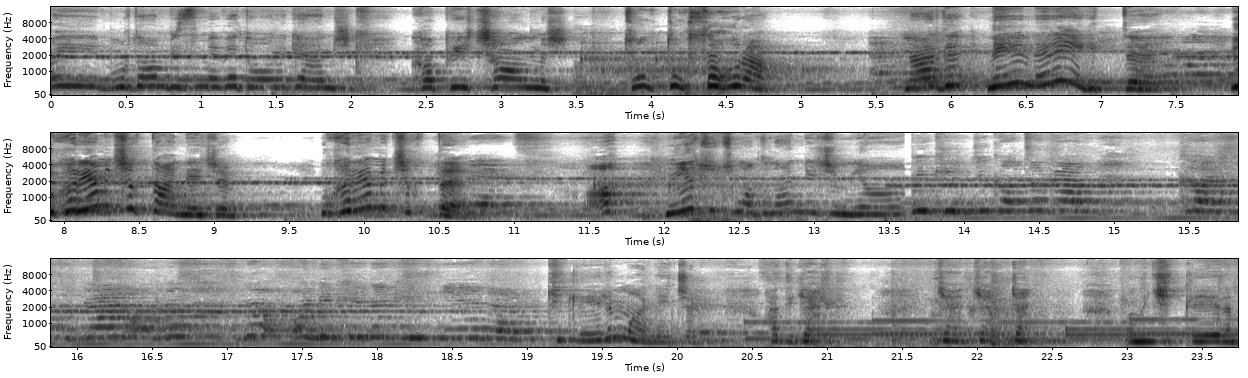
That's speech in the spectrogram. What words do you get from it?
Ay buradan bizim eve doğru gelmiş. Kapıyı çalmış. Tung tung sahura. Nerede? Nehir nereye gitti? Yukarıya mı çıktı anneciğim? Yukarıya mı çıktı? Ah niye tutmadın anneciğim ya? İkinci kata gel. Kaçtı gel onu 12'de kilitleyelim. Kitleyelim mi anneciğim? Hadi gel. Gel gel gel. Onu kitleyelim.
